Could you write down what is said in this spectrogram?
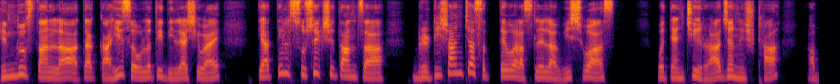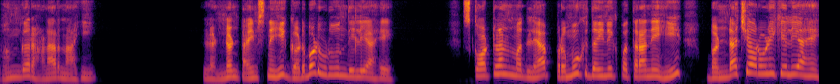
हिंदुस्थानला आता काही सवलती दिल्याशिवाय त्यातील सुशिक्षितांचा ब्रिटिशांच्या सत्तेवर असलेला विश्वास व त्यांची राजनिष्ठा अभंग राहणार नाही. लंडन टाईम्सनेही गडबड उडवून दिली आहे. स्कॉटलंडमधल्या प्रमुख दैनिक पत्रानेही बंडाची आरोळी केली आहे.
